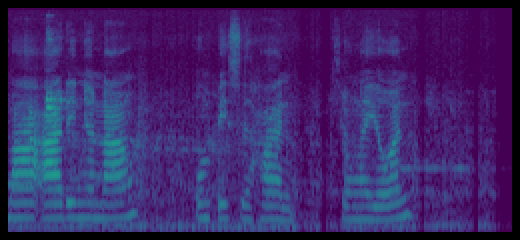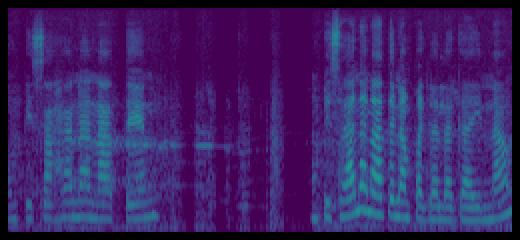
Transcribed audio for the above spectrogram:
maaari nyo nang umpisahan. So ngayon, umpisahan na natin umpisahan na natin ang paglalagay ng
